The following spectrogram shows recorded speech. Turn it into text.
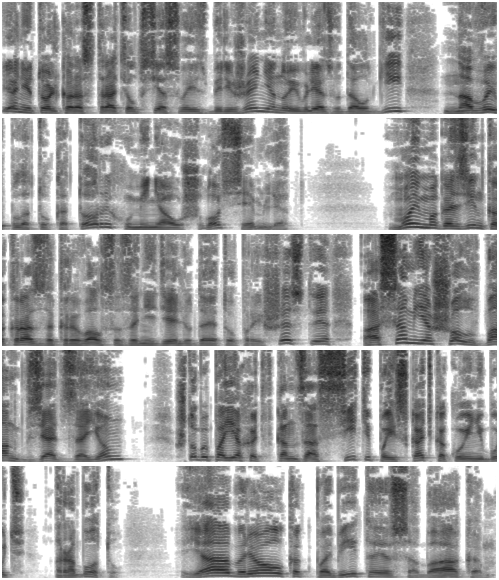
я не только растратил все свои сбережения, но и влез в долги, на выплату которых у меня ушло семь лет. Мой магазин как раз закрывался за неделю до этого происшествия, а сам я шел в банк взять заем, чтобы поехать в Канзас-Сити поискать какую-нибудь работу. Я брел, как побитая собака.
